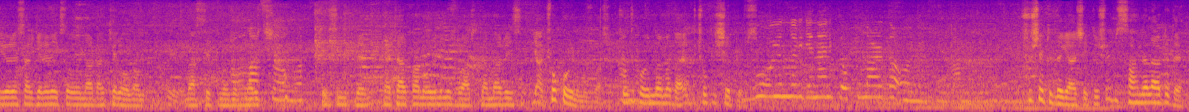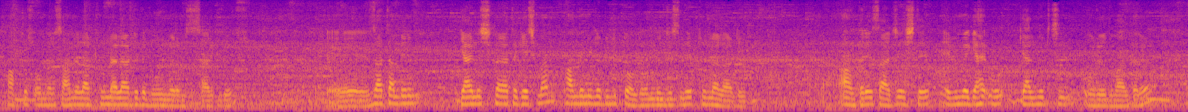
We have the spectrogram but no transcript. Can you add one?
yöresel geleneksel oyunlardan Keloğlan e, Nasrettin Hoca bunlar hiç kesinlikle. Peter Pan oyunumuz var. Temel Reis'in. Ya çok oyunumuz var. Çocuk oyunlarına dair birçok iş yapıyoruz. Bu oyunları genellikle okullarda oynuyorsunuz anladığım. Şu şekilde gerçekleşiyor. Biz sahnelerde de hafta sonları sahneler, turnelerde de bu oyunlarımızı sergiliyoruz. Ee, zaten benim yerleşik hayata geçmem pandemiyle birlikte oldu. Onun öncesinde hep turnelerdeydim. Ankara'ya sadece işte evime gel, gelmek için uğruyordum Ankara'ya.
